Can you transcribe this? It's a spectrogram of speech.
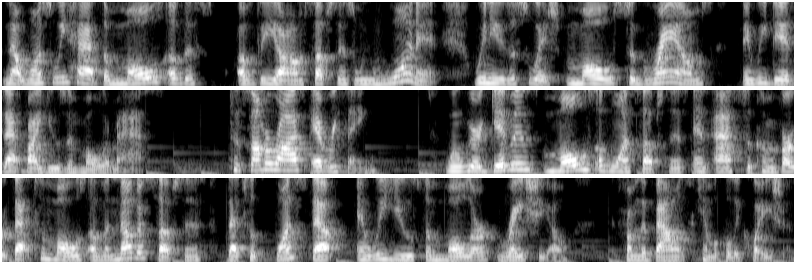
Now, once we had the moles of this of the um, substance we wanted, we needed to switch moles to grams, and we did that by using molar mass. To summarize everything, when we are given moles of one substance and asked to convert that to moles of another substance, that took one step and we used the molar ratio from the balanced chemical equation.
